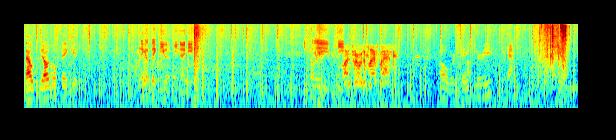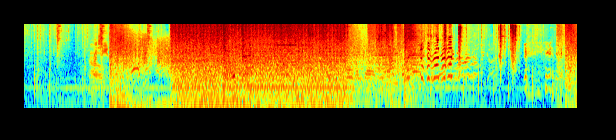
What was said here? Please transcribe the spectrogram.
Now, y'all go fake it. I'm gonna go fake D with the P90. You should probably P. I'm throwing a flashbang. Oh, we're faking B? Yeah. Oh. Rushing it. Oh my god. run, run, run!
